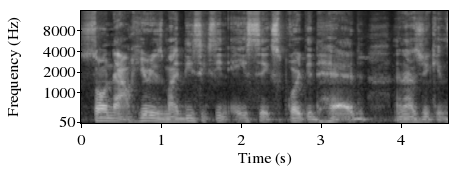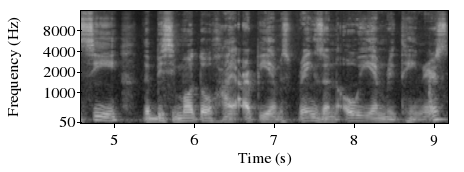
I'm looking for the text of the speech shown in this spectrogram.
so now here is my D16A6 ported head and as you can see the Bisimoto high RPM springs on OEM retainers.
